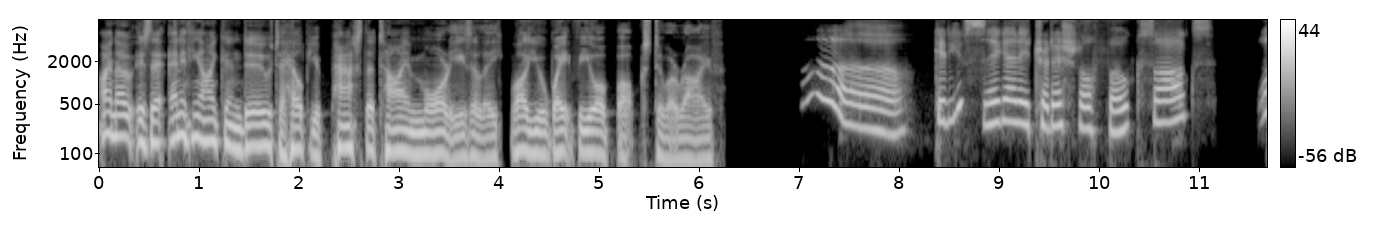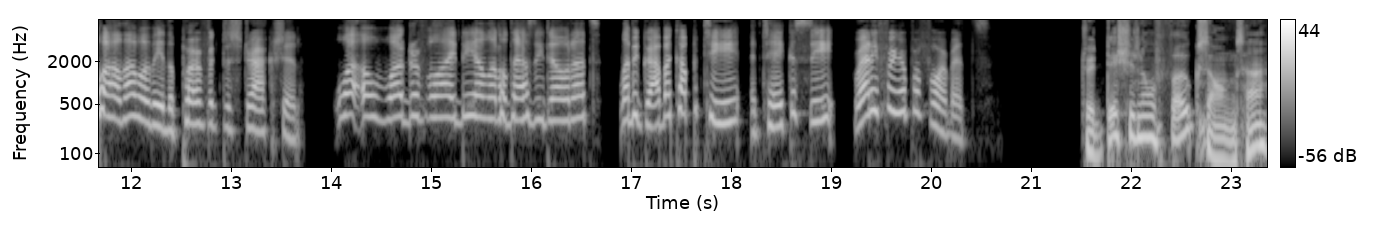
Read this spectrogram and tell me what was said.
I know, is there anything I can do to help you pass the time more easily while you wait for your box to arrive? Oh, can you sing any traditional folk songs? Well, that would be the perfect distraction. What a wonderful idea, little Dazzy Donuts. Let me grab a cup of tea and take a seat, ready for your performance. Traditional folk songs, huh?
